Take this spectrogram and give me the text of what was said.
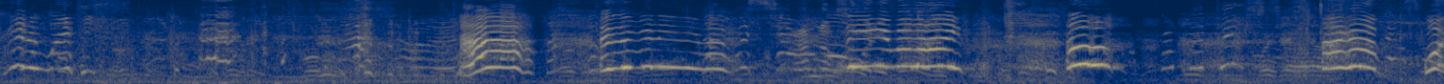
Get away! Ah, it's the funniest thing I'm I've not seen in my life. Oh, I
